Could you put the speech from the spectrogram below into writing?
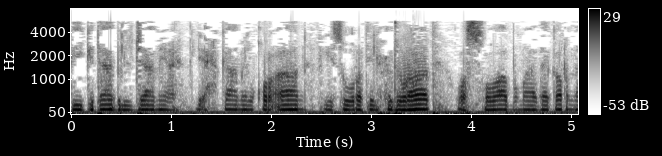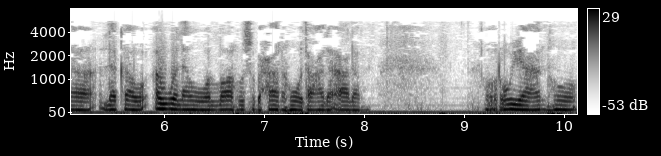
في كتاب الجامع لأحكام القرآن في سورة الحجرات والصواب ما ذكرنا لك أولا والله سبحانه وتعالى أعلم. وروي عنه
